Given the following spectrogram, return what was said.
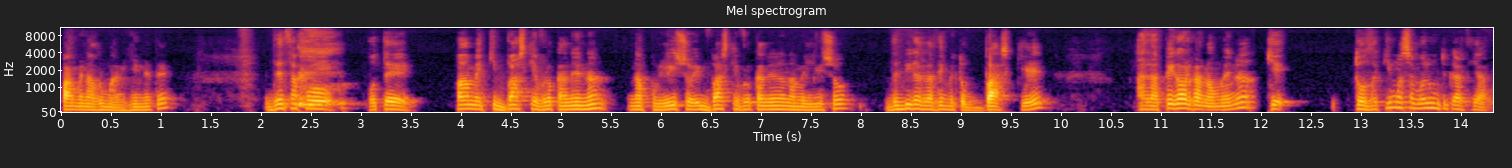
Πάμε να δούμε αν γίνεται. Δεν θα πω ποτέ πάμε εκεί μπα και βρω κανέναν να πουλήσω ή μπα και βρω κανέναν να μιλήσω. Δεν πήγα δηλαδή με τον μπάσκε, αλλά πήγα οργανωμένα και το δοκίμασα με όλη μου την καρδιά.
